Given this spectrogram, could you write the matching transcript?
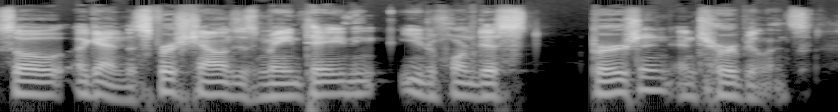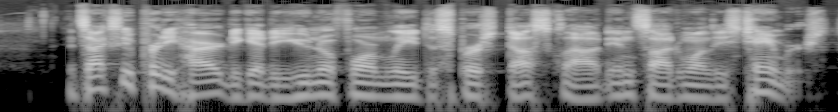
So again, this first challenge is maintaining uniform dispersion and turbulence. It's actually pretty hard to get a uniformly dispersed dust cloud inside one of these chambers.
